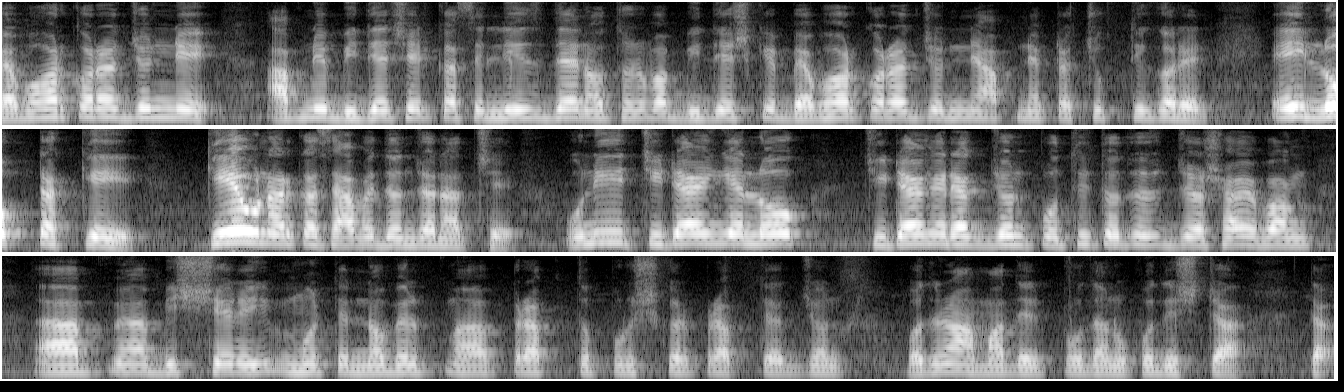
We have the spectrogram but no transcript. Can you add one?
ব্যবহার করার জন্যে আপনি বিদেশের কাছে লিজ দেন অথবা বিদেশকে ব্যবহার করার জন্য আপনি একটা চুক্তি করেন। এই লোকটা কে? কে ওনার কাছে আবেদন জানাচ্ছে? উনি চিটাঙ্গের লোক চিটাঙ্গের একজন প্রথিতযশা এবং বিশ্বের এই মুহূর্তে নোবেল প্রাপ্ত পুরস্কার প্রাপ্ত একজন ভদ্র আমাদের প্রধান উপদেষ্টা। তা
